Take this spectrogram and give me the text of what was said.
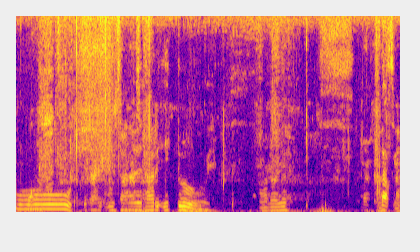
Oh, dia tarik di sana, dia tarik itu. Mana ya? Makasih.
